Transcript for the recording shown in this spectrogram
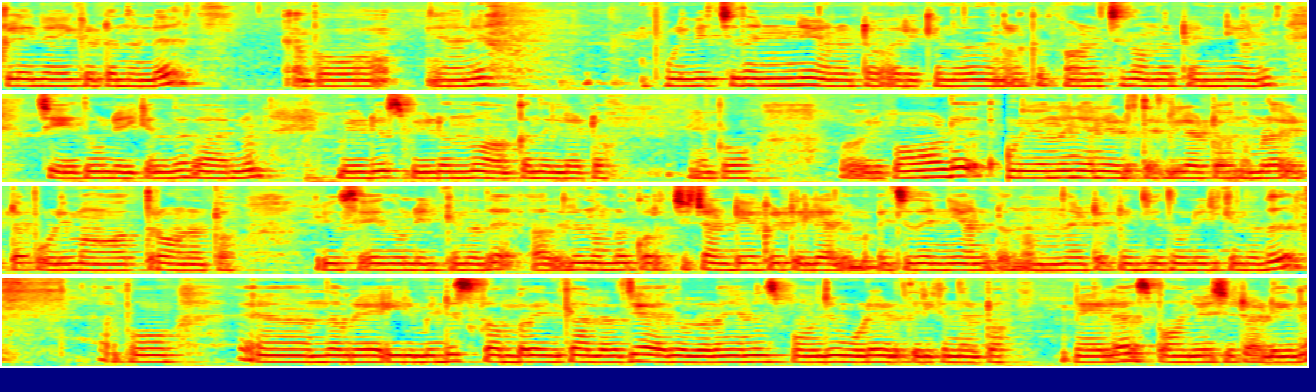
ക്ലീനായി കിട്ടുന്നുണ്ട്. അപ്പോൾ ഞാൻ പുളി വെച്ച് തന്നെയാണ് കേട്ടോ അരയ്ക്കുന്നത്. നിങ്ങൾക്ക് കാണിച്ചു തന്നിട്ട് തന്നെയാണ് ചെയ്തുകൊണ്ടിരിക്കുന്നത്. കാരണം വീഡിയോ സ്പീഡൊന്നും ആക്കുന്നില്ല കേട്ടോ അപ്പോൾ ഒരുപാട് പുളിയൊന്നും ഞാൻ എടുത്തിട്ടില്ല കേട്ടോ നമ്മൾ ഇട്ട പുളി മാത്രമാണ് കേട്ടോ യൂസ് ചെയ്തുകൊണ്ടിരിക്കുന്നത്. അതിൽ നമ്മൾ കുറച്ച് ചണ്ടിയൊക്കെ ഇട്ടില്ല അത് വെച്ച് തന്നെയാണ് കേട്ടോ നന്നായിട്ട് ക്ലീൻ ചെയ്തുകൊണ്ടിരിക്കുന്നത്. അപ്പോൾ എന്താ പറയുക ഇരുമ്പിന്റെ സ്ക്രബ്ബർ എനിക്ക് അലർജി ആയതുകൊണ്ടാണ് ഞാൻ സ്പോഞ്ചും കൂടെ എടുത്തിരിക്കുന്നത് കേട്ടോ മേലെ സ്പോഞ്ച് വെച്ചിട്ട് അടിയിൽ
